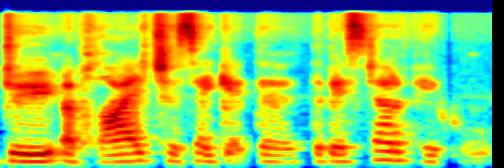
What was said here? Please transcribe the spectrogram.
do apply to say get the the best out of people?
